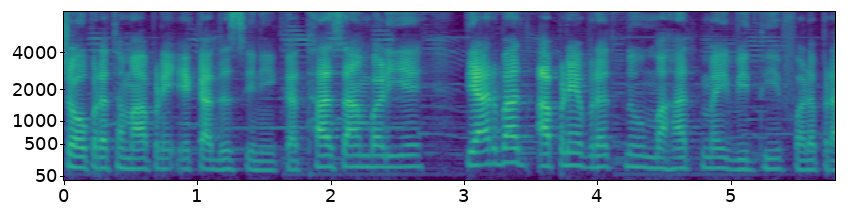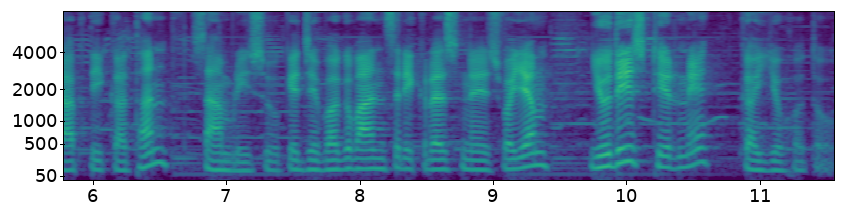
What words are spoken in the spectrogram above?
સૌ પ્રથમ આપણે એકાદશીની કથા સાંભળીએ. ત્યારબાદ આપણે વ્રતનું મહાત્મય વિધિ ફળ પ્રાપ્તિ કથન સાંભળીશું કે જે ભગવાન શ્રી કૃષ્ણે સ્વયં યુધિષ્ઠિરને કહ્યો હતો.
